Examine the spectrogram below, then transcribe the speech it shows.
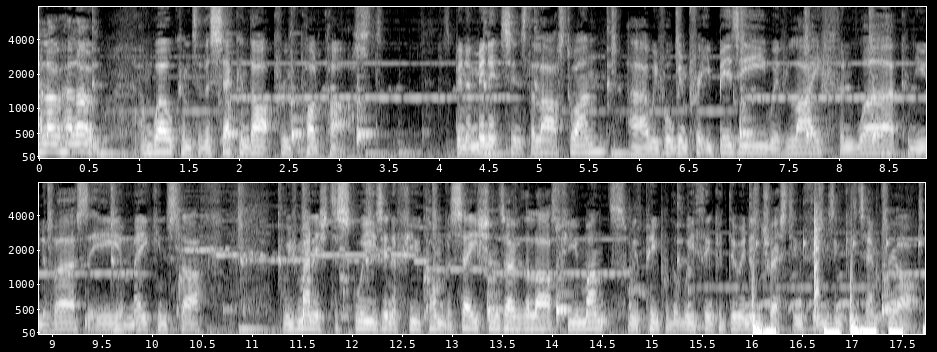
Hello, hello, and welcome to the second Art Proof podcast. It's been a minute since the last one. Uh, we've all been pretty busy with life and work and university and making stuff. We've managed to squeeze in a few conversations over the last few months with people that we think are doing interesting things in contemporary art.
